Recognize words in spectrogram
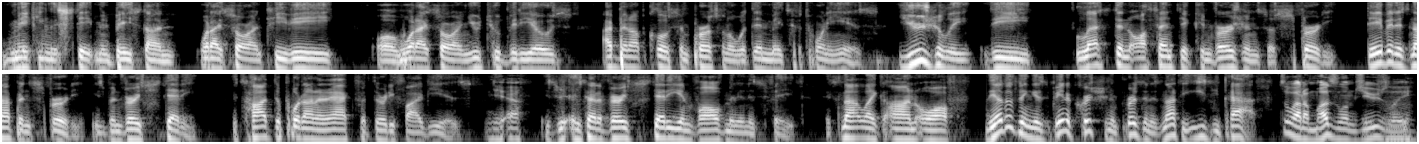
making this statement based on what I saw on TV or what I saw on YouTube videos. I've been up close and personal with inmates for 20 years. Usually, the less than authentic conversions are spurty. David has not been spurty, he's been very steady. It's hard to put on an act for 35 years. Yeah. He's, he's had a very steady involvement in his faith. It's not like on off. The other thing is being a Christian in prison is not the easy path. It's a lot of Muslims usually. Mm.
